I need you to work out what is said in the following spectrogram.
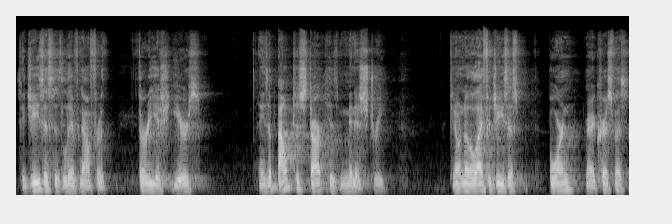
See, Jesus has lived now for 30 ish years, and he's about to start his ministry. If you don't know the life of Jesus, born, Merry Christmas,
